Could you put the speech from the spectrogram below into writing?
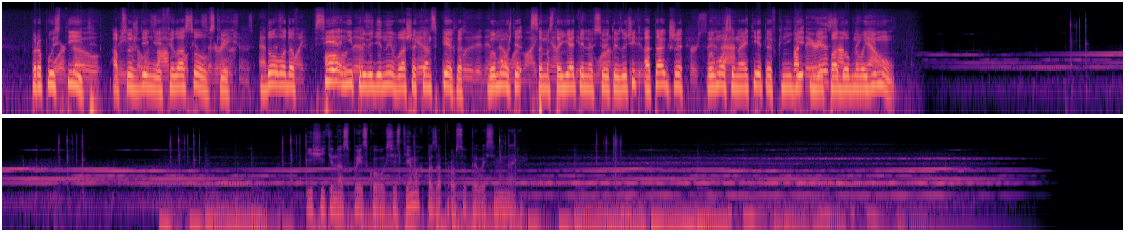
пропустить обсуждение философских доводов. Все они приведены в ваших конспектах. Вы можете самостоятельно все это изучить, а также вы можете найти это в книге «Нет подобного ему». Ищите нас в поисковых системах по запросу ТВ-семинарий.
